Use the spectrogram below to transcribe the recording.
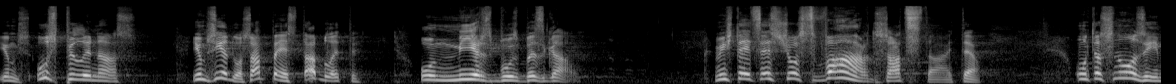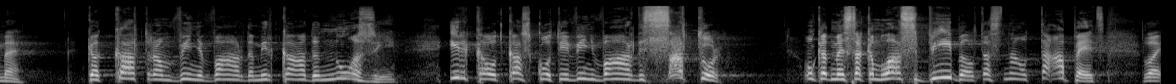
jums uzpilinās, jums iedos apēst tableti, un miers būs bez gala. Viņš teica, es šos vārdus atstāju tev. Un tas nozīmē, ka katram viņa vārdam ir kāda nozīme. Ir kaut kas, ko tie viņa vārdi satur. Un, kad mēs sakām, lasi Bībeli, tas nav tāpēc, lai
